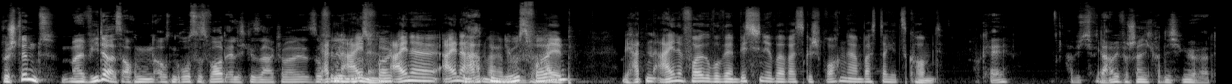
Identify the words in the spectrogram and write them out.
Bestimmt. Mal wieder ist auch ein, auch ein großes Wort, ehrlich gesagt, weil so wir viele eine, Newsfolgen. Eine, eine wir hatten, hatten wir Newsfolgen. halb. Wir hatten eine Folge, wo wir ein bisschen über was gesprochen haben, was da jetzt kommt. Okay. Hab ich, ja. Da habe ich wahrscheinlich gerade nicht hingehört.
